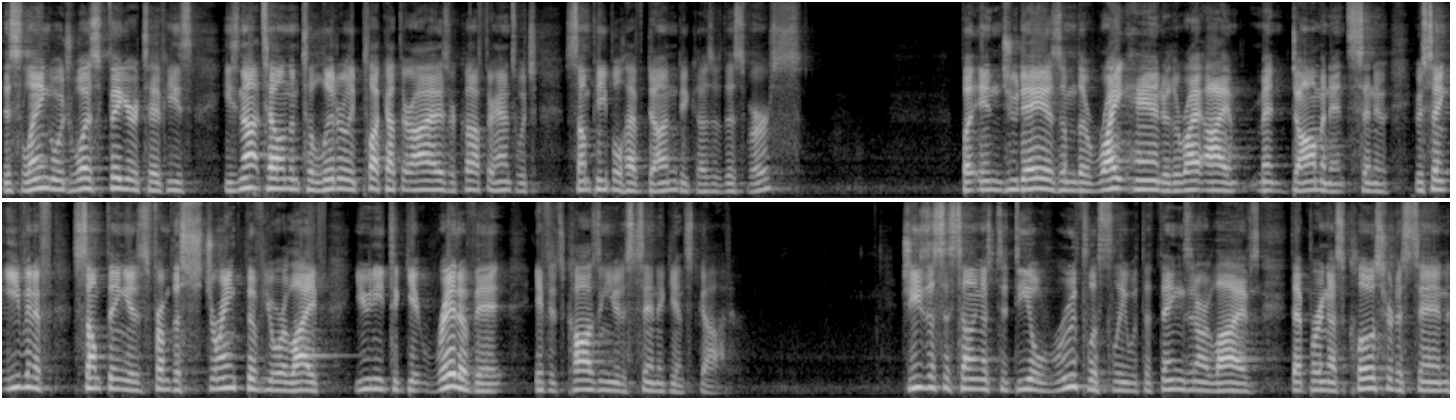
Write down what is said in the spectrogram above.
This language was figurative. He's, he's not telling them to literally pluck out their eyes or cut off their hands, which some people have done because of this verse. But in Judaism, the right hand or the right eye meant dominance. And he was saying, even if something is from the strength of your life, you need to get rid of it if it's causing you to sin against God. Jesus is telling us to deal ruthlessly with the things in our lives that bring us closer to sin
